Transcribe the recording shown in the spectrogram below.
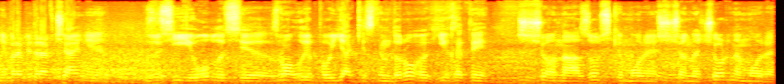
Дніпропетровчані з усієї області змогли по якісним дорогах їхати що на Азовське море, що на Чорне море.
